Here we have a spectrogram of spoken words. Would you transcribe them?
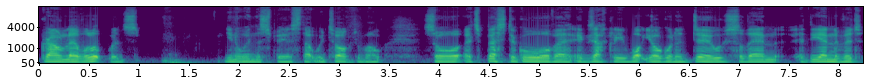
ground level upwards you know, in the space that we talked about. So it's best to go over exactly what you're going to do. So then at the end of it,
